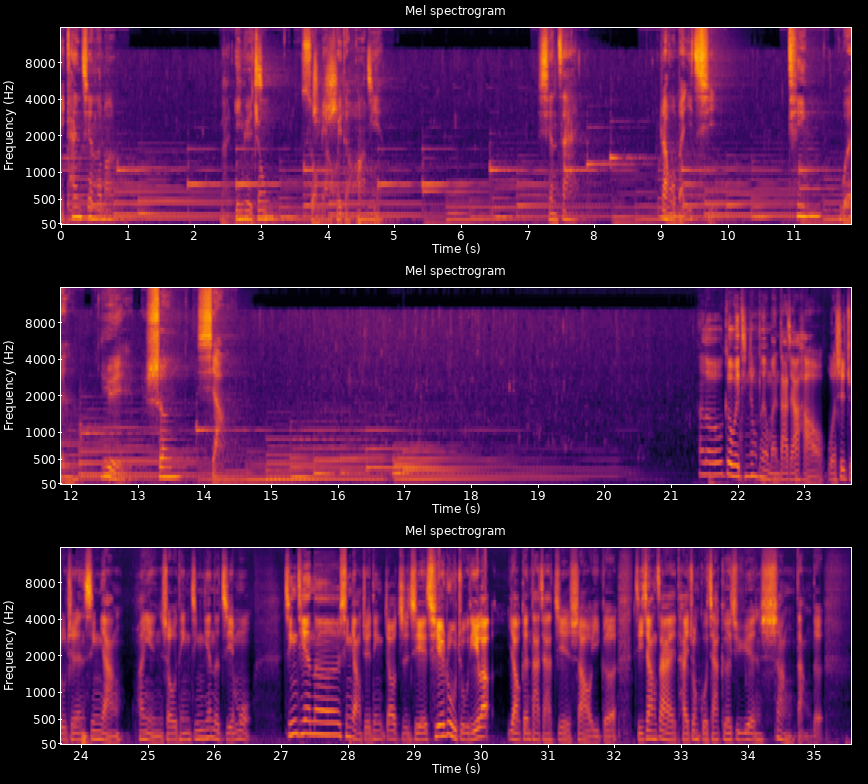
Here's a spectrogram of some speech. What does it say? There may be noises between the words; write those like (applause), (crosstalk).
你看见了吗？万音乐中所描绘的画面，现在，让我们一起听闻乐声响。Hello，各位听众朋友们，大家好，我是主持人新阳，欢迎收听今天的节目。今天呢，新阳决定要直接切入主题了，要跟大家介绍一个即将在台中国家歌剧院上档的，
